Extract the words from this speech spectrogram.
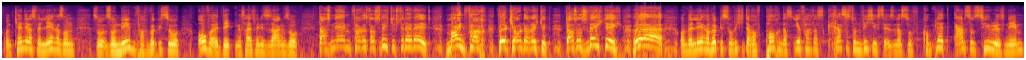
Und kennt ihr das, wenn Lehrer so ein, so, so ein Nebenfach wirklich so overaddicten? Das heißt, wenn die so sagen so, das Nebenfach ist das Wichtigste der Welt. Mein Fach wird hier unterrichtet. Das ist wichtig. Und wenn Lehrer wirklich so richtig darauf pochen, dass ihr Fach das krasseste und wichtigste ist und das so komplett ernst und serious nehmen.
